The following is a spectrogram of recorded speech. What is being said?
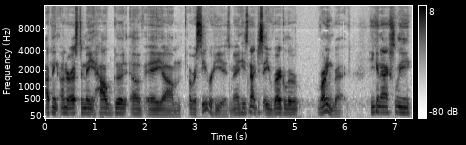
I think, underestimate how good of a um, a receiver he is. Man, he's not just a regular running back. He can actually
